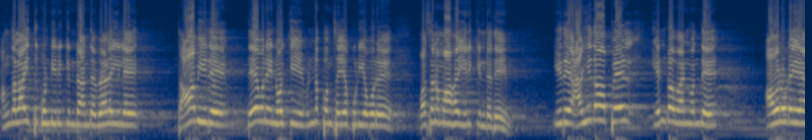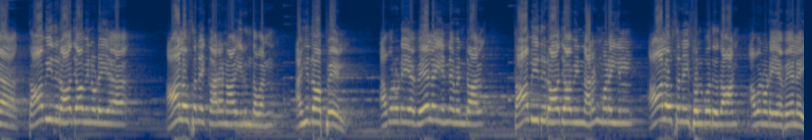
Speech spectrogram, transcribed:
அங்கலாய்த்து கொண்டிருக்கின்ற அந்த வேளையிலே தாவீது தேவனை நோக்கி விண்ணப்பம் செய்யக்கூடிய ஒரு வசனமாக இருக்கின்றது. இது அகிதாபேல் என்பவன் வந்து அவருடைய தாவீது ராஜாவினுடைய ஆலோசனைக்காரனாக இருந்தவன் அகிதாபேல் அவனுடைய வேலை என்னவென்றால் தாவீது ராஜாவின் அரண்மனையில் ஆலோசனை சொல்வதுதான் அவனுடைய வேலை.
